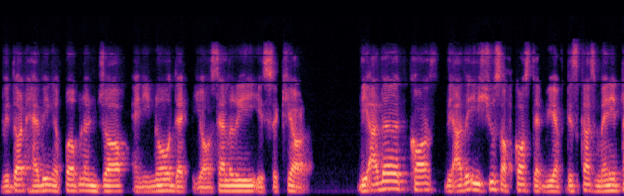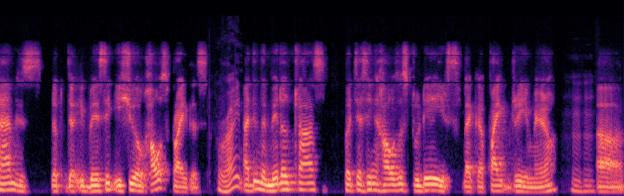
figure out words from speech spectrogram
without having a permanent job and you know that your salary is secure. The other cost, the other issues, of course, that we have discussed many times is the, the basic issue of house prices. Right. I think the middle class purchasing houses today is like a pipe dream, you know, Mhm. uh,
